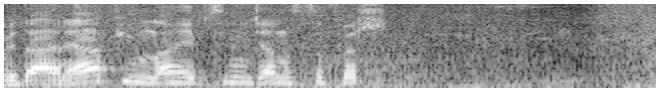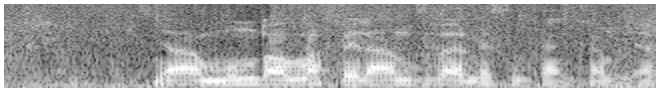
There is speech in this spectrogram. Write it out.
Abi daha ne yapayım lan? Hepsinin canı sıfır. Ya Mundo Allah belanızı vermesin kankam ya.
